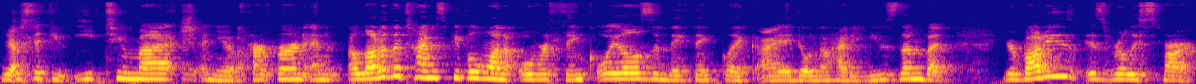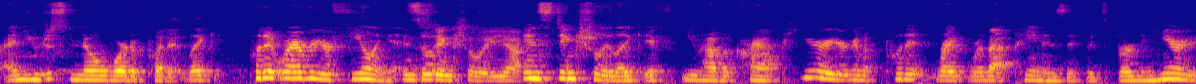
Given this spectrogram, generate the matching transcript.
Yeah. just if you eat too much and you have heartburn. And a lot of the times people want to overthink oils and they think like I don't know how to use them, but your body is really smart and you just know where to put it. Like put it wherever you're feeling it. So Instinctually, yeah. instinctually like if you have a cramp here you're going to put it right where that pain is if it's burning here you're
